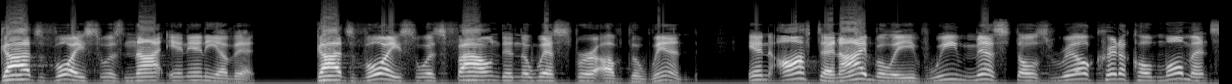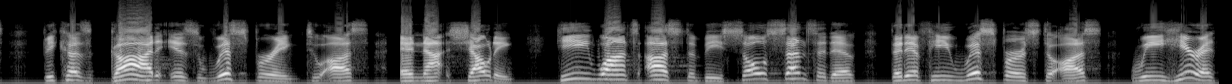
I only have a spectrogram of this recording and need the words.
God's voice was not in any of it. God's voice was found in the whisper of the wind. And often, I believe, we miss those real critical moments because God is whispering to us and not shouting. He wants us to be so sensitive that if He whispers to us, we hear it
